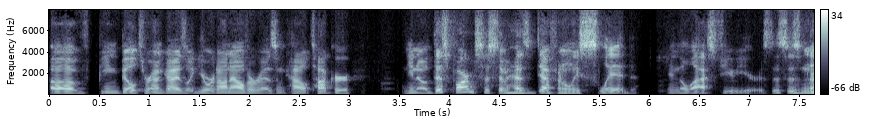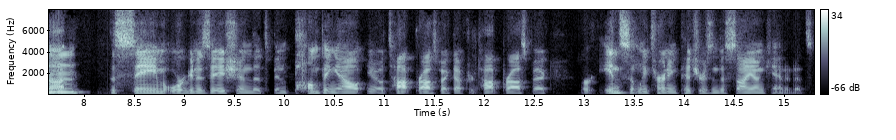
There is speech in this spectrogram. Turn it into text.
of being built around guys like Yordan Alvarez and Kyle Tucker, you know, this farm system has definitely slid in the last few years. This is not mm. the same organization that's been pumping out, you know, top prospect after top prospect or instantly turning pitchers into Cy Young candidates.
